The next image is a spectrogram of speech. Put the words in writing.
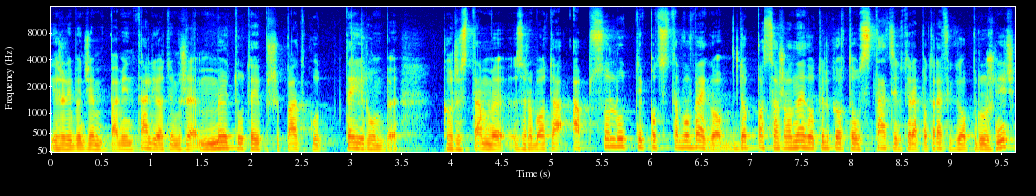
jeżeli będziemy pamiętali o tym, że my tutaj w przypadku tej rumby korzystamy z robota absolutnie podstawowego, doposażonego tylko w tą stację, która potrafi go opróżnić.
